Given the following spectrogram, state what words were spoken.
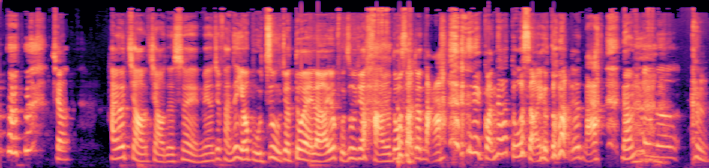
缴还有缴缴的税没有，就反正有补助就对了，有补助就好，有多少就拿，管他多少，有多少就拿。然后呢，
